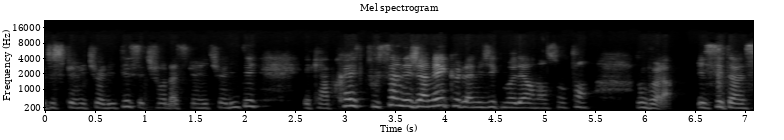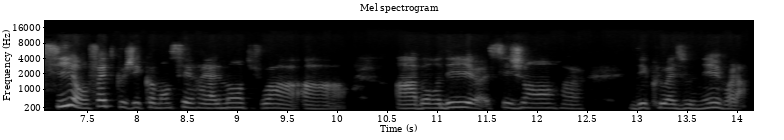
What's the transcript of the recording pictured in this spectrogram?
ou de spiritualité, c'est toujours de la spiritualité. Et qu'après, tout ça n'est jamais que de la musique moderne en son temps. Donc voilà. Et c'est ainsi, en fait, que j'ai commencé réellement, tu vois, à, à aborder euh, ces genres euh, décloisonnés. Voilà.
